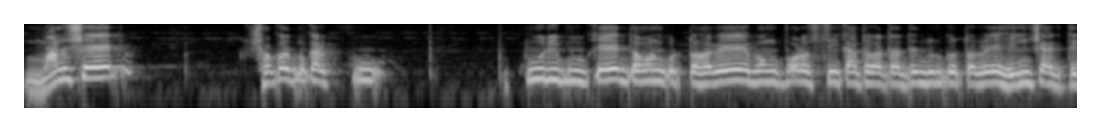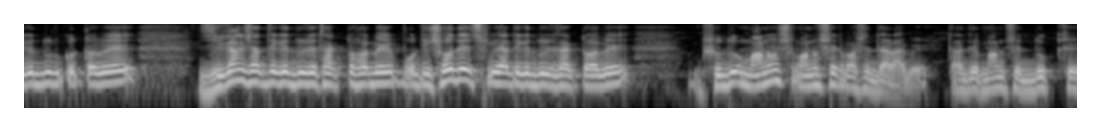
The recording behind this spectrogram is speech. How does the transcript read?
মানুষের সকল প্রকার কু, কুরিপুকে দমন করতে হবে এবং পরশ্রী কাতকতাতে দূর করতে হবে হিংসা থেকে দূর করতে হবে জিজ্ঞাসা থেকে দূরে থাকতে হবে, প্রতিশোধের স্পৃহা থেকে দূরে থাকতে হবে। শুধু মানুষ মানুষের পাশে দাঁড়াবে তাদের মানুষের দুঃখে,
